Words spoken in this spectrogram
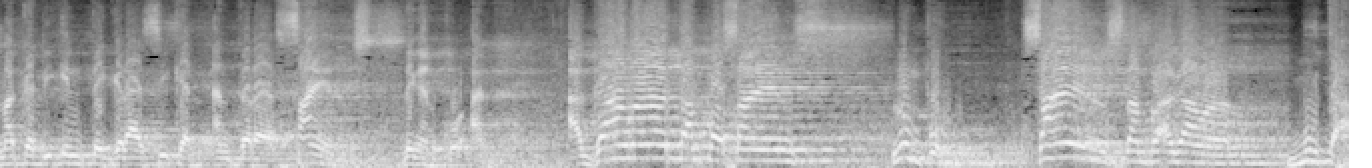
Maka diintegrasikan antara sains dengan Quran. Agama tanpa sains lumpuh. Sains tanpa agama buta.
